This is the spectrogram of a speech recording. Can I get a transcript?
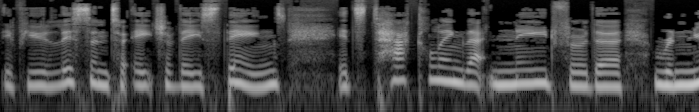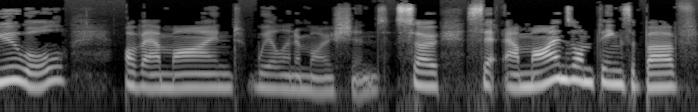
If you listen to each of these things, it's tackling that need for the renewal of our mind, will, and emotions. So set our minds on things above.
